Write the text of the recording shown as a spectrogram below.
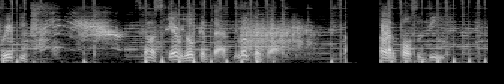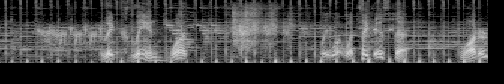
creepy. It's kind of scary. Look at that. Look at that. Oh, How it's supposed to be. Lick clean? What? Wait, what? What type is that? Water?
